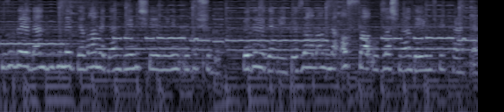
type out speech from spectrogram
Kızılderiden bugüne devam eden direniş geleneğinin özü şudur. Bedel ödemeyi göze alan ve asla uzlaşmayan devrilmiş bir karakter.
